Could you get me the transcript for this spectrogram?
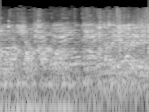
ハハハハ!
